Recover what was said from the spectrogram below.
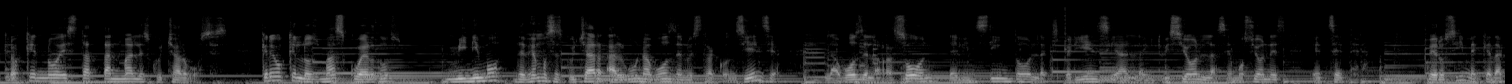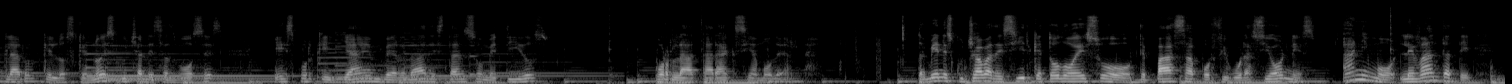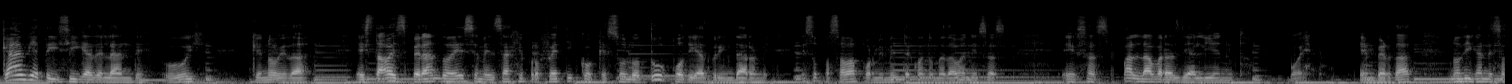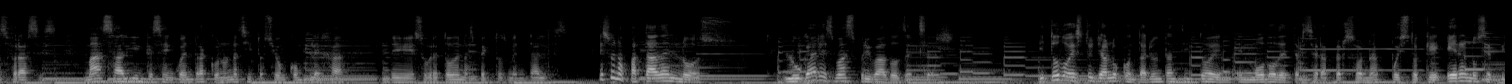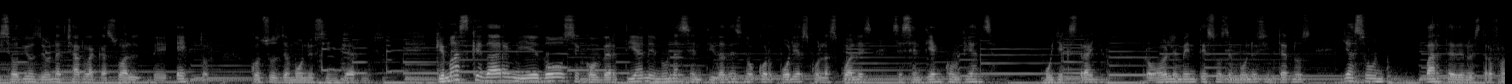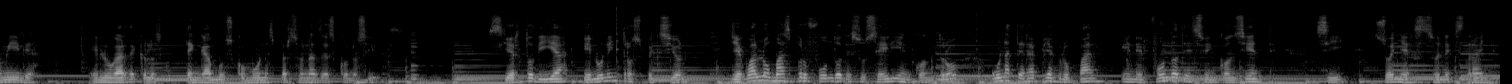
creo que no está tan mal escuchar voces. Creo que los más cuerdos, mínimo, debemos escuchar alguna voz de nuestra conciencia, la voz de la razón, del instinto, la experiencia, la intuición, las emociones, etc. Pero sí me queda claro que los que no escuchan esas voces es porque ya en verdad están sometidos por la ataraxia moderna. También escuchaba decir que todo eso te pasa por figuraciones, Ánimo, levántate, cámbiate y sigue adelante. Uy, qué novedad. Estaba esperando ese mensaje profético que solo tú podías brindarme. Eso pasaba por mi mente cuando me daban esas esas palabras de aliento. Bueno, en verdad, no digan esas frases, más alguien que se encuentra con una situación compleja de sobre todo en aspectos mentales. Es una patada en los lugares más privados del ser. Y todo esto ya lo contaré un tantito en, modo de tercera persona, puesto que eran los episodios de una charla casual de Héctor con sus demonios internos, que más que dar miedo se convertían en unas entidades no corpóreas con las cuales se sentían confianza. Muy extraño, probablemente esos demonios internos ya son parte de nuestra familia, en lugar de que los tengamos como unas personas desconocidas. Cierto día, en una introspección, llegó a lo más profundo de su ser y encontró una terapia grupal en el fondo de su inconsciente. Sí, sueña, suena extraño.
